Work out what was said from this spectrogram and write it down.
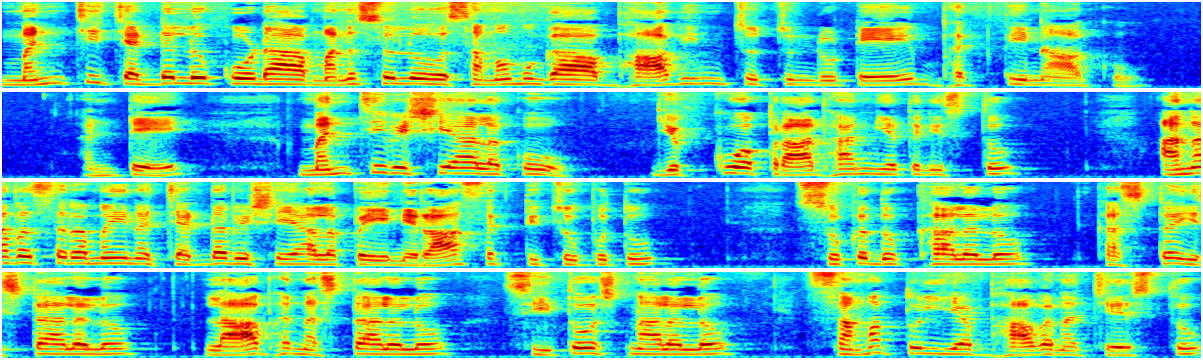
మంచి చెడ్డలు కూడా మనసులో సమముగా భావించుచుండుటే భక్తి నాకు. అంటే మంచి విషయాలకు ఎక్కువ ప్రాధాన్యతనిస్తూ అనవసరమైన చెడ్డ విషయాలపై నిరాసక్తి చూపుతూ సుఖదుఖాలలో కష్ట ఇష్టాలలో లాభ నష్టాలలో శీతోష్ణాలలో సమతుల్య భావన చేస్తూ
